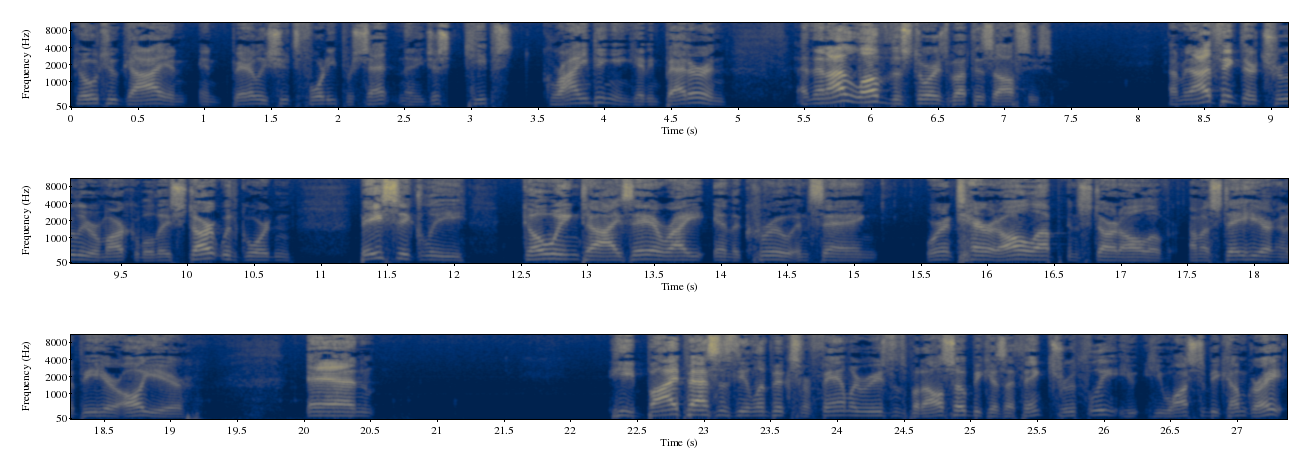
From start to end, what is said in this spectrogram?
go-to guy and, and barely shoots forty percent, and then he just keeps grinding and getting better. And and then I love the stories about this offseason. I mean, I think they're truly remarkable. They start with Gordon basically going to Isaiah Wright and the crew and saying, We're going to tear it all up and start all over. I'm going to stay here. I'm going to be here all year. And he bypasses the Olympics for family reasons, but also because I think, truthfully, he, he wants to become great.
